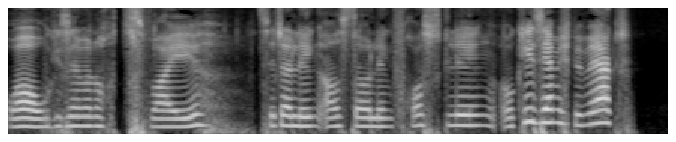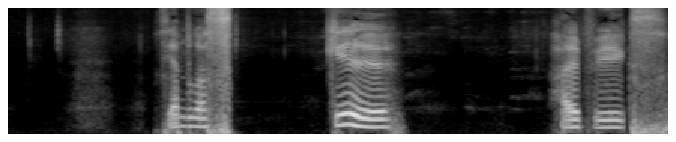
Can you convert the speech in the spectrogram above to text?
Wow, hier sind aber noch zwei. Zitterling, Ausdauerling, Frostling. Okay, sie haben mich bemerkt. Sie haben sogar Skill. Halbwegs.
